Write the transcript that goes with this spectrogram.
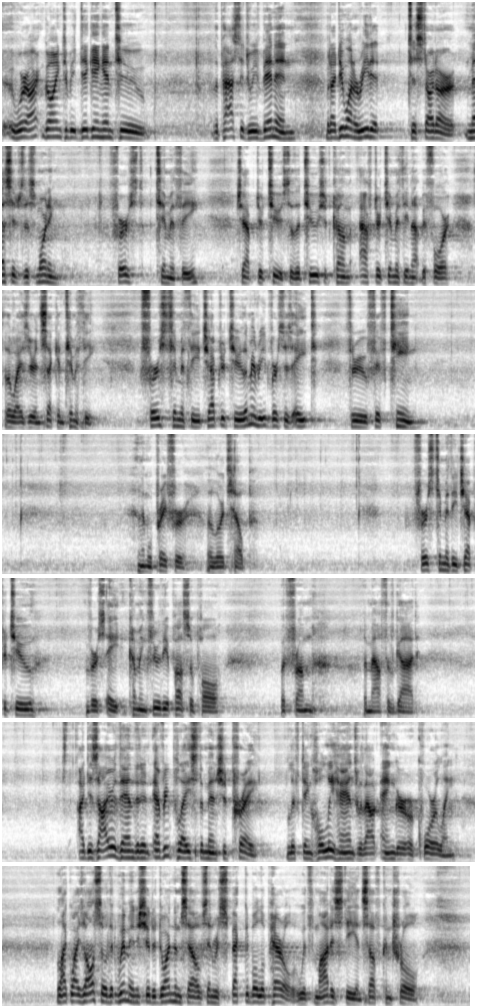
we aren't going to be digging into the passage we've been in, but I do want to read it to start our message this morning. First Timothy chapter 2. So the 2 should come after Timothy, not before. Otherwise, you're in Second Timothy. First Timothy chapter 2. Let me read verses 8 through 15. And then we'll pray for the Lord's help. 1 Timothy chapter 2 verse 8 coming through the apostle Paul but from the mouth of God. I desire then that in every place the men should pray, lifting holy hands without anger or quarreling. Likewise, also that women should adorn themselves in respectable apparel with modesty and self control,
